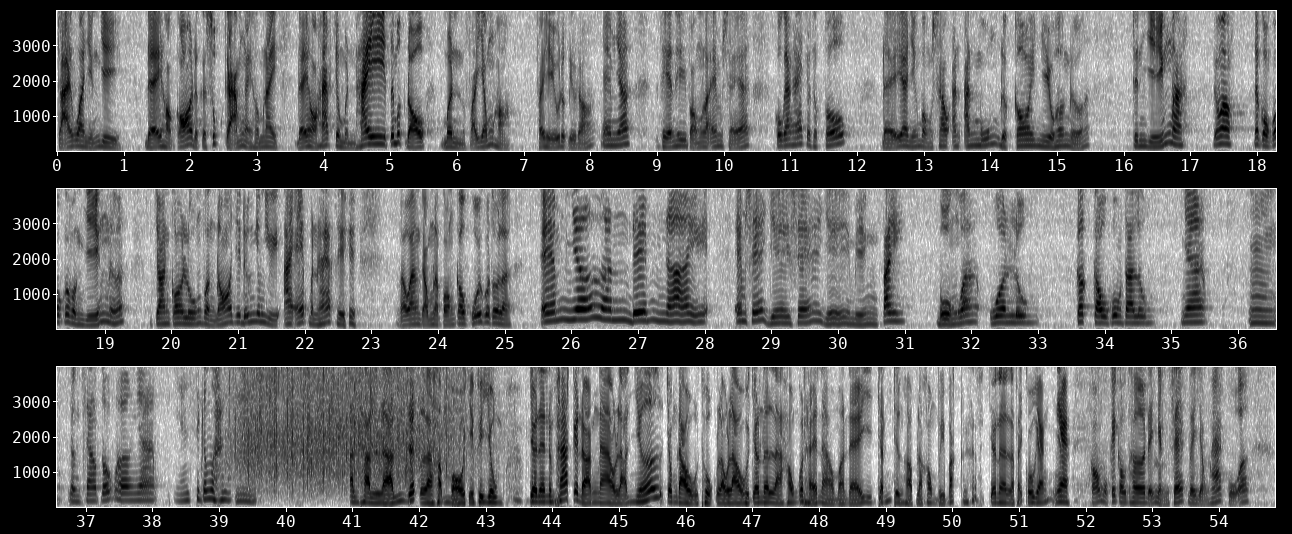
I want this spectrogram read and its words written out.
trải qua những gì để họ có được cái xúc cảm ngày hôm nay, để họ hát cho mình hay tới mức độ mình phải giống họ, phải hiểu được điều đó. Nha em nhé thì anh hy vọng là em sẽ cố gắng hát cho thật tốt, để à, những vòng sau anh anh muốn được coi nhiều hơn nữa. Trình diễn mà, đúng không? Nó còn có cái phần diễn nữa. Cho anh coi luôn phần đó, chứ đứng giống như ai ép mình hát thì và quan trọng là còn câu cuối của tôi là, em nhớ anh đêm ngày, em sẽ về sẽ về miền tây buồn quá quên luôn. Cất câu của người ta luôn. Nha. Ừ, lần sau tốt hơn nha. Dạ xin cảm ơn. Ừ. anh thành là anh rất là hâm mộ chị phi nhung cho nên em hát cái đoạn nào là anh nhớ trong đầu thuộc lầu lầu cho nên là không có thể nào mà để tránh trường hợp là không bị bắt cho nên là phải cố gắng nha. Có một cái câu thơ để nhận xét về giọng hát của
